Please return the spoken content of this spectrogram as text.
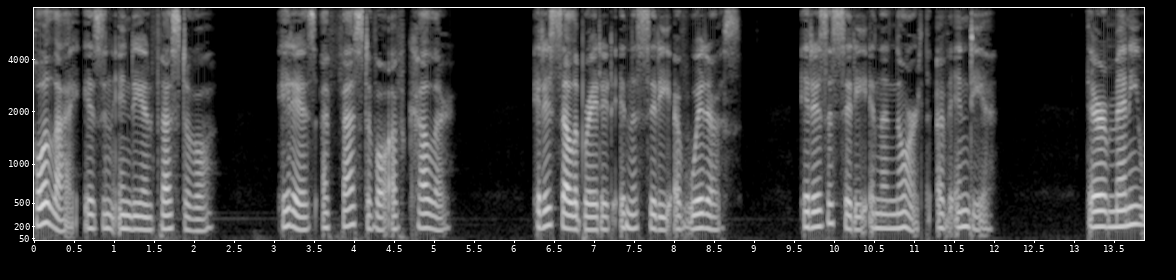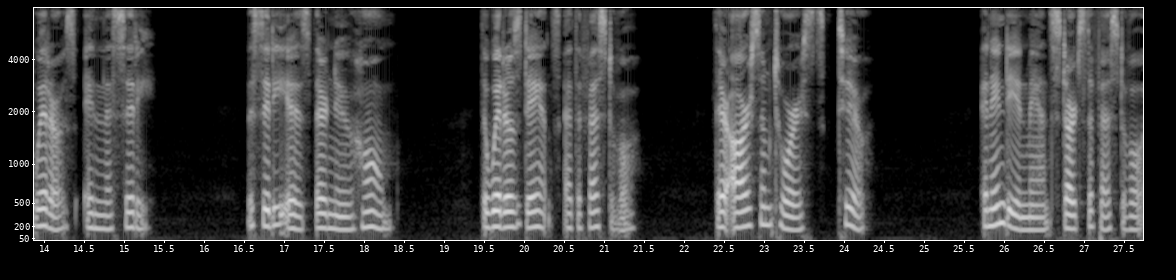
Holi is an Indian festival. It is a festival of color. It is celebrated in the city of widows. It is a city in the north of India. There are many widows in the city. The city is their new home. The widows dance at the festival. There are some tourists too. An Indian man starts the festival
